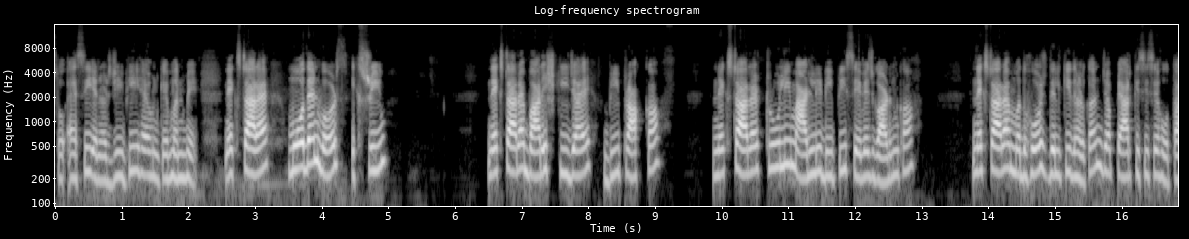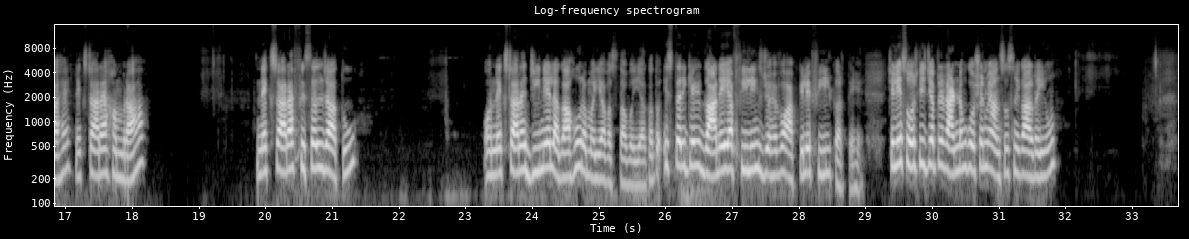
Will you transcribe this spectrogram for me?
तो ऐसी एनर्जी भी है उनके मन में। नेक्स्ट आ रहा है more than words extreme next आ रहा है, बारिश की जाए बी प्राक का। नेक्स्ट आ रहा है truly madly deeply savage garden का। नेक्स्ट आ रहा है, मदहोश दिल की धड़कन, जब प्यार किसी से होता है। नेक्स्ट आ रहा है, हमराह। नेक्स्ट आ रहा है, फिसल जा तू। और नेक्स्ट आ रहा है, जीने लगा हूँ रमैया वस्ता भैया का। तो इस तरीके के गाने या फीलिंग्स जो है वो आपके लिए फील करते हैं। चलिए सोच लीजिए, अपने रैंडम क्वेश्चन में आंसर्स निकाल रही हूँ।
